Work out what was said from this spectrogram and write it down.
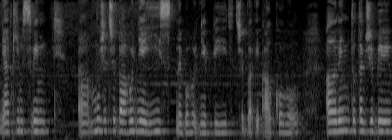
nějakým svým může třeba hodně jíst nebo hodně pít, třeba i alkohol, ale není to tak, že by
